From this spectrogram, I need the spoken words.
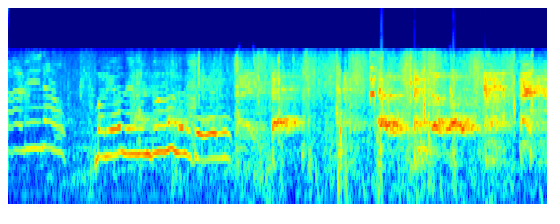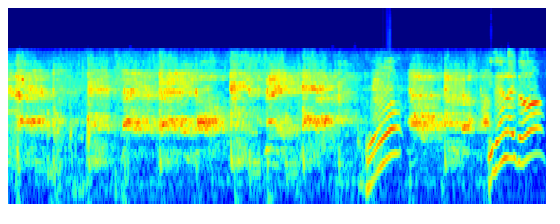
ಮಾಡಿ ನಾವು ಮನೆಯಲ್ಲಿ ಉಂಡು ನಲಿದೆವು. ಏ? ಇದೇನ ಇದು?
